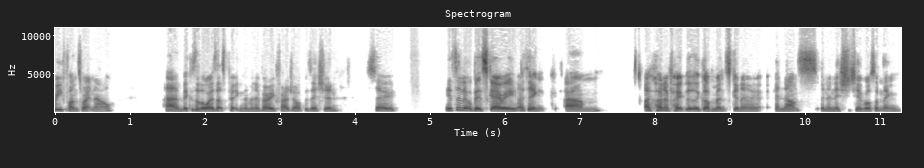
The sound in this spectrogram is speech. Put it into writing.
refunds right now um, because otherwise that's putting them in a very fragile position. So it's a little bit scary. I think um, I kind of hope that the government's going to announce an initiative or something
